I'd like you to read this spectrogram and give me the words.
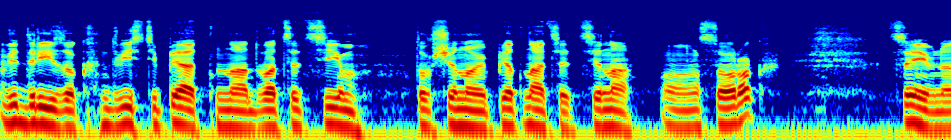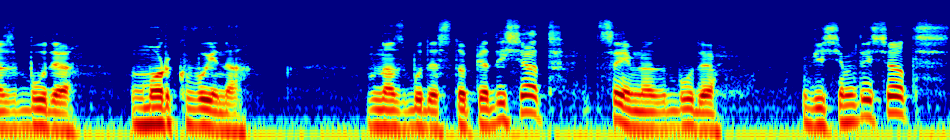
відрізок 205 на 27 товщиною 15, ціна 40. Цей в нас буде морквина. У нас буде 150, цей в нас буде 80.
